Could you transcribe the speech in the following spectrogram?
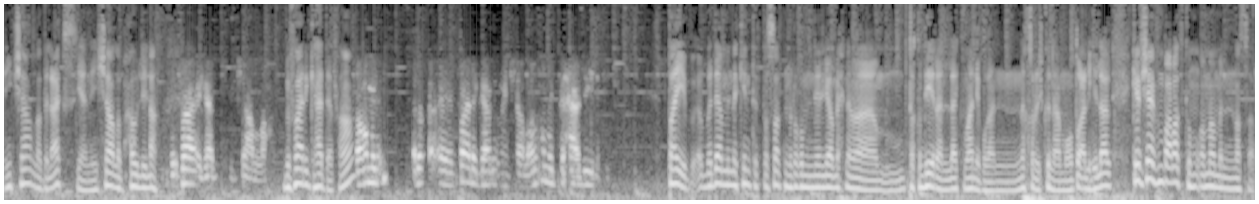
إن شاء الله بالعكس يعني إن شاء الله بحول الله. بفارق هدف إن شاء الله. بفارق هدف ها؟ رغم فارق هدف إن شاء الله رغم اتحادي طيب ما دام إنك أنت اتصلت من رغم إن اليوم إحنا تقديرا لك ما نبغى نخرج كنا عن موضوع الهلال، كيف شايف مباراتكم أمام النصر؟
